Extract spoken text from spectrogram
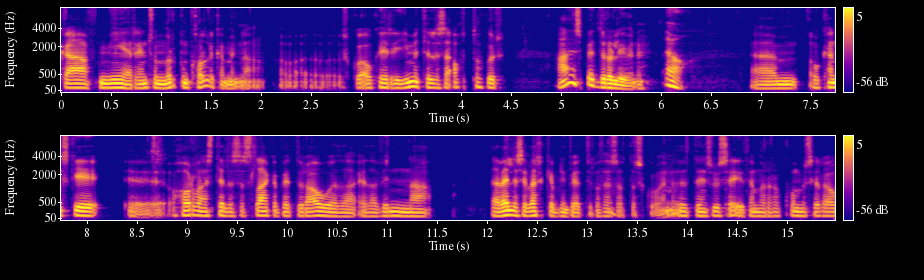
gaf mér eins og mörgum kollega minna sko ákveðir rými til þess að átt okkur aðeins betur á lífinu. Um, og kannski uh, horfa aðeins til þess að slaka betur á eða, eða vinna, eða velja sér verkefni betur og þess aftar sko, en auðvitað eins og ég segi þegar maður er að koma sér á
